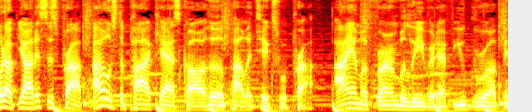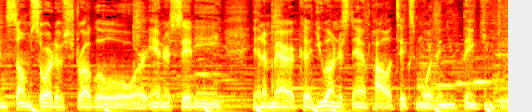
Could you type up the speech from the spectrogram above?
What up, y'all? This is Prop. I host a podcast called Hood Politics with Prop. I am a firm believer that if you grew up in some sort of struggle or inner city in America, you understand politics more than you think you do.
